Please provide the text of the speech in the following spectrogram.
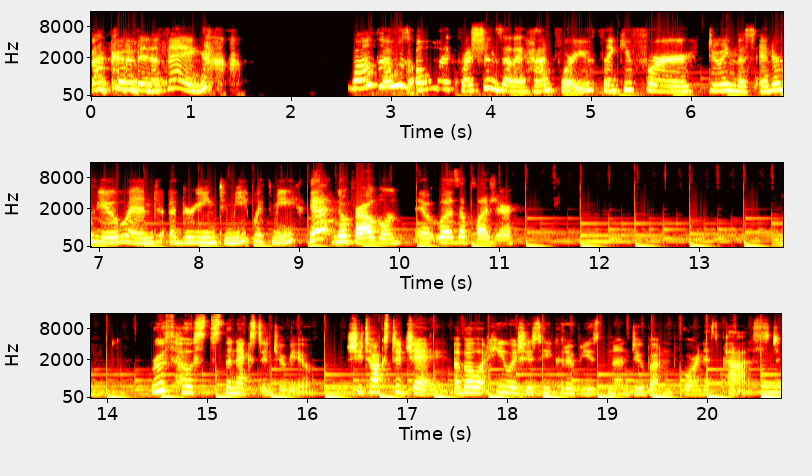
that could have been a thing. well, that was all my questions that I had for you. Thank you for doing this interview and agreeing to meet with me. Yeah, no problem. It was a pleasure. Ruth hosts the next interview. She talks to Jay about what he wishes he could have used an undo button for in his past.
